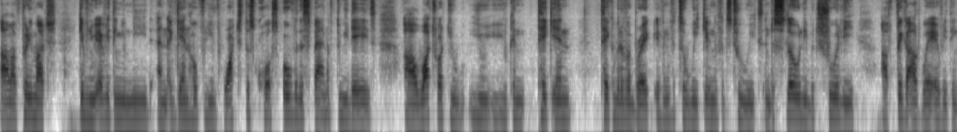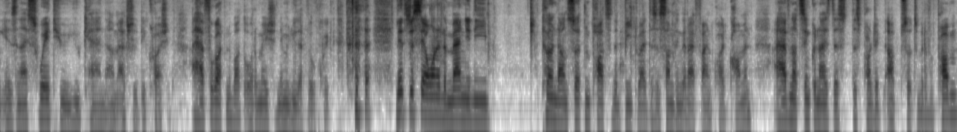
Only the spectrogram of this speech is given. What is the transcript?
Um, I've pretty much given you everything you need. And again, hopefully you've watched this course over the span of three days. Uh, watch what you, you, you can take in, take a bit of a break, even if it's a week, even if it's two weeks, and just slowly but surely uh, figure out where everything is. And I swear to you, you can um, absolutely crush it. I have forgotten about the automation. Let me do that real quick. Let's just say I wanted to manually turn down certain parts of the beat, right? This is something that I find quite common. I have not synchronized this, this project up, so it's a bit of a problem.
